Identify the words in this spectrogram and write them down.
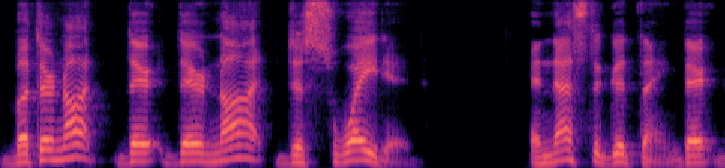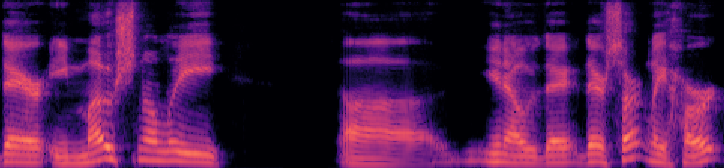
but they're not they're they're not dissuaded and that's the good thing they're they're emotionally uh you know they're they're certainly hurt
